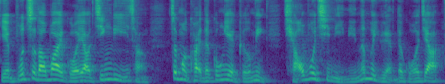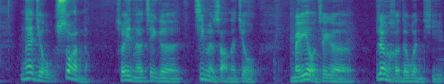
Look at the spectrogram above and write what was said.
也不知道外国要经历一场这么快的工业革命，瞧不起你，你那么远的国家，那就算了。所以呢，这个基本上呢就没有这个任何的问题。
